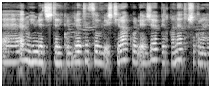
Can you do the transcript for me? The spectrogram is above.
آه المهم لا تشتركوا لا تنسوا الاشتراك والإعجاب بالقناة. وشكرا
